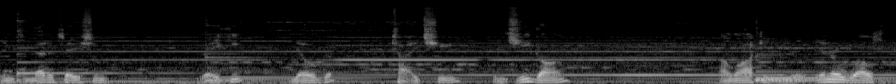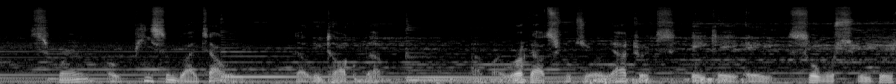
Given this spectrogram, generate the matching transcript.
into meditation, Reiki, yoga, Tai Chi, and Qigong, unlocking your inner wealth spring of peace and vitality that we talk about. My workouts for geriatrics, aka silver streakers,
